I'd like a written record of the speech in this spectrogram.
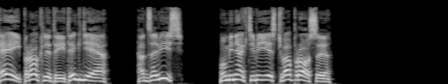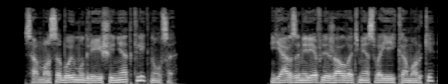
«Эй, проклятый, ты где? Отзовись! У меня к тебе есть вопросы!» Само собой, мудрейший не откликнулся. Яр, замерев, лежал во тьме своей коморки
